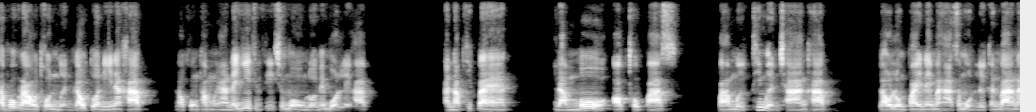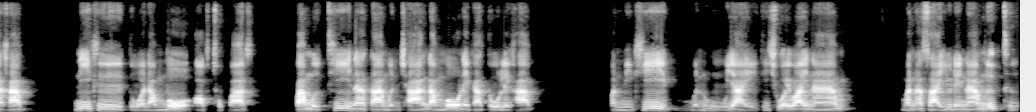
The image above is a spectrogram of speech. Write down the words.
ถ้าพวกเราทนเหมือนเจ้าตัวนี้นะครับ เราคงทำงานได้ 24 ชั่วโมงโดยไม่บ่นเลยครับ อันดับที่8ดัมโบออ t โ p ปลาหมึกที่เหมือนช้างครับ เราลงไปในมหาสมุทรลึกกันบ้างนะครับ นี่คือตัวดัมโบออ t โ p ปัสปลาหมึกที่หน้าตาเหมือนช้างดัมโบในการ์ตูนเลยครับ มันมีคีบเหมือนหูใหญ่ที่ช่วยว่ายน้ำ มันอาศัยอยู่ในน้ำลึกถึง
